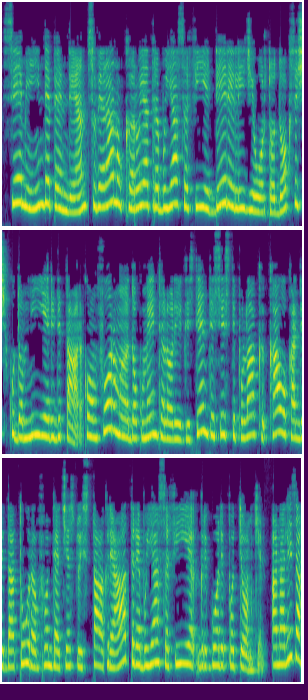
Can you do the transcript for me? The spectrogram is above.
semi-independent, suveranul căruia trebuia să fie de religie ortodoxă și cu domnie ereditară. Conform documentelor existente, se stipula că ca o candidatură în fruntea acestui stat creat trebuia să fie Grigore Potiomkin. Analiza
